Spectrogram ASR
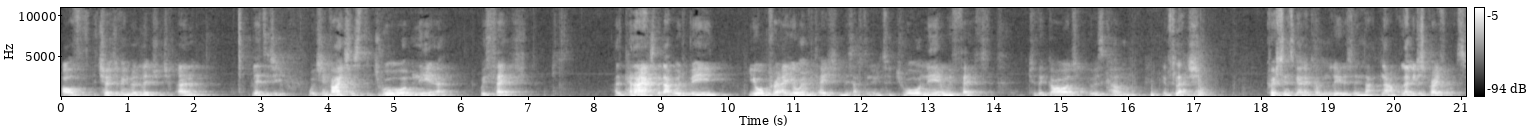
of the Church of England literature, um, liturgy, which invites us to draw near with faith. And can I ask that that would be your prayer, your invitation this afternoon, to draw near with faith to the God who has come in flesh? Christian's are going to come and lead us in that now, but let me just pray for us.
